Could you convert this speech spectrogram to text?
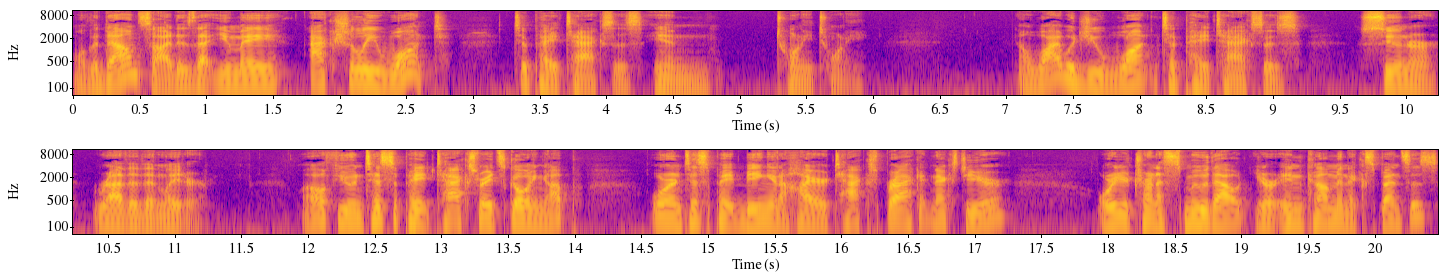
Well, the downside is that you may actually want to pay taxes in 2020. Now, why would you want to pay taxes sooner rather than later? Well, if you anticipate tax rates going up, or anticipate being in a higher tax bracket next year, or you're trying to smooth out your income and expenses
